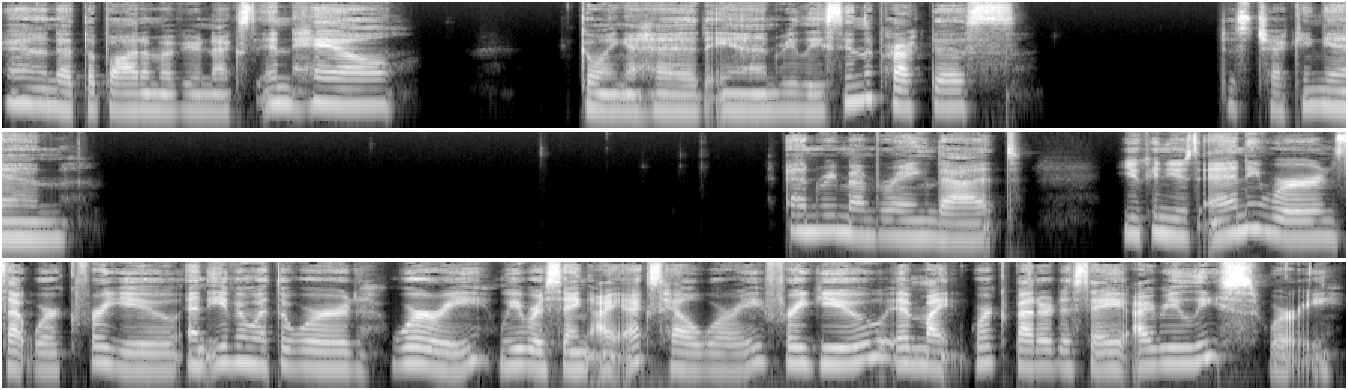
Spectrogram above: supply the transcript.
And at the bottom of your next inhale, going ahead and releasing the practice, just checking in. And remembering that you can use any words that work for you. And even with the word worry, we were saying, I exhale worry. For you, it might work better to say, I release worry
